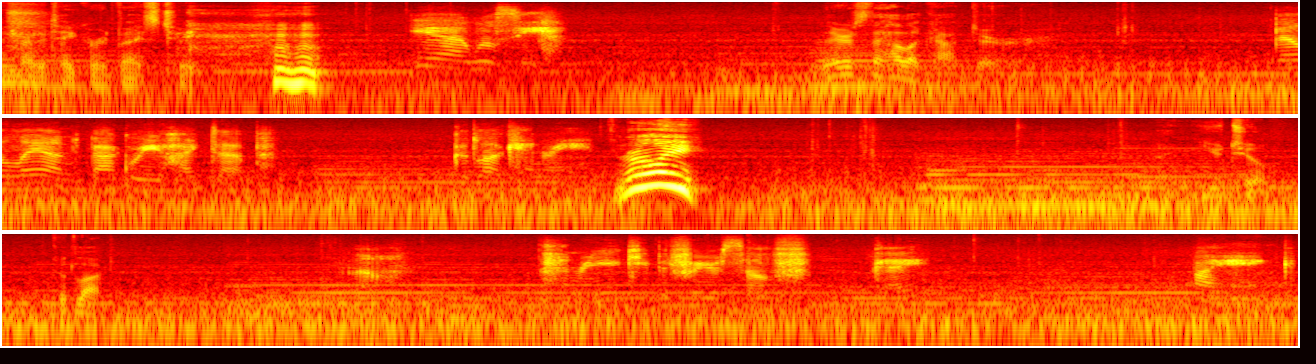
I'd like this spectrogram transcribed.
We might take her advice too. Yeah, we'll see. There's the helicopter. They'll land back where you hiked up. Good luck, Henry. really? You too. Good luck. Keep it for yourself, okay? Bye, Hank.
